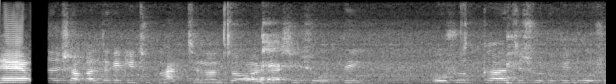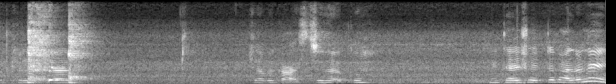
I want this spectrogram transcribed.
হ্যাঁ সকাল থেকে কিছু খাচ্ছে না, জ্বর, কাশি, সর্দি। ওষুধ খাওয়াচ্ছে শুধু, কিন্তু ওষুধ খেলে আর কীভাবে কাশছে দেখো। মিঠাই শরীরটা ভালো নেই?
